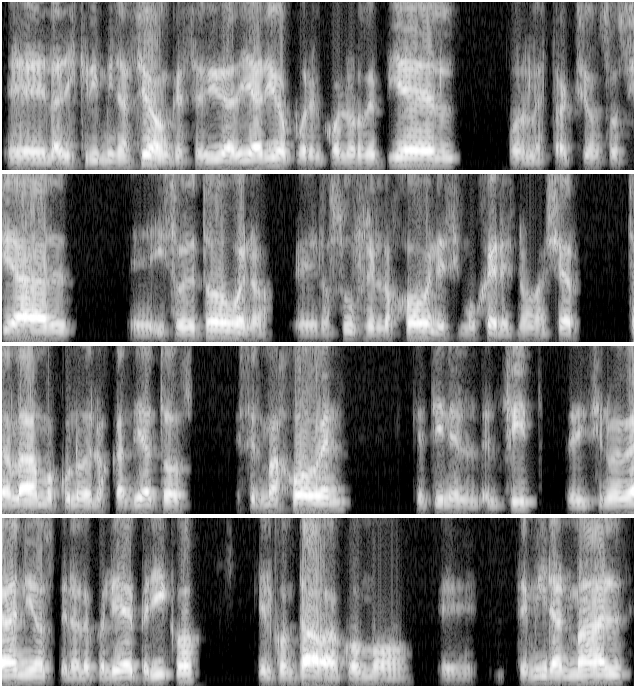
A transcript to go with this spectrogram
eh, la discriminación que se vive a diario por el color de piel, por la extracción social, eh, y sobre todo, bueno, eh, lo sufren los jóvenes y mujeres, ¿no? Ayer charlábamos con uno de los candidatos es el más joven, que tiene el, FIT de 19 años de la localidad de Perico, él contaba cómo eh, te miran mal,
